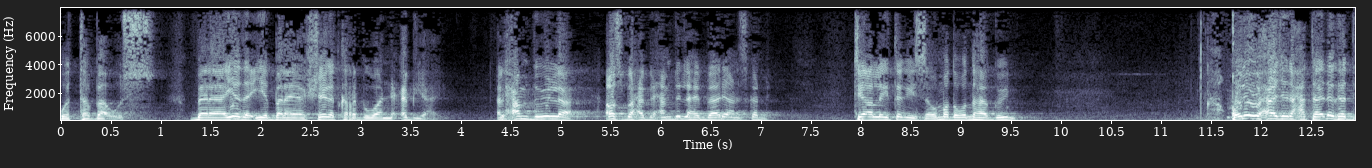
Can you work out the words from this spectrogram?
wاtaba'us balaayada iyo balaaya sheegadka rabbi waa necab yahay. Alxamdu lilah asbaxa bixamd illahi baari aan tii allay tegaysaa ummadda wadnaha goyn. Qolyo waxaa jira xataa dheg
